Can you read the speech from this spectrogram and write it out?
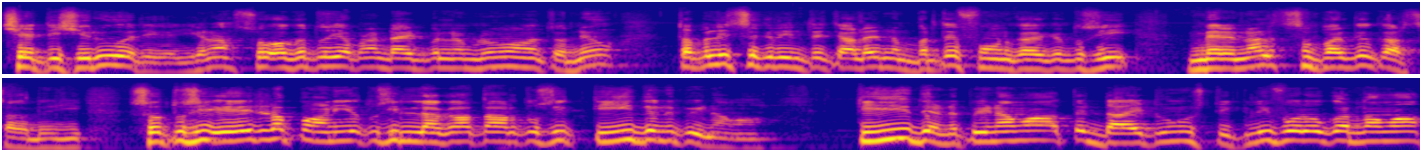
ਛੇਤੀ ਸ਼ੁਰੂ ਹੋ ਜਾਏਗਾ ਜੀ, ਹਨਾ? ਸੋ ਅਗਰ ਤੁਸੀਂ ਆਪਣਾ ਡਾਈਟ ਪਲਾਨ ਬਣਵਾਉਣਾ ਚਾਹੁੰਦੇ ਹੋ, ਤਾਂ ਪਲੀਜ਼ ਸਕਰੀਨ ਤੇ ਚੱਲ ਰਹੇ ਨੰਬਰ ਤੇ ਫੋਨ ਕਰਕੇ ਤੁਸੀਂ ਮੇਰੇ ਨਾਲ ਸੰਪਰਕ ਕਰ ਸਕਦੇ ਹੋ ਜੀ। ਸੋ ਤੁਸੀਂ ਇਹ ਜਿਹੜਾ ਪਾਣੀ ਆ, ਤੁਸੀਂ ਲਗਾਤਾਰ ਤੁਸੀਂ 30 ਦਿਨ ਪੀਣਾ ਵਾ 30 ਦਿਨ ਪੀਣਾ ਵਾ ਤੇ ਡਾਈਟ ਨੂੰ ਸਟ੍ਰਿਕਟਲੀ ਫੋਲੋ ਕਰਨਾ ਵਾ।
